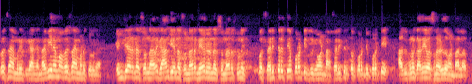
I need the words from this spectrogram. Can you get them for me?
விவசாயம் பண்ணிட்டு இருக்காங்க. நவீனமா விவசாயம் பண்ண சொல்லுங்க. எம்ஜிஆர் என்ன சொன்னாரு? காந்தி என்ன சொன்னாரு? நேரு என்ன சொன்னாரு? சொல்லி. இப்போ சரித்திரத்தையே புரட்டிட்டு இருக்க வேண்டாம். சரித்திரத்தை புரட்டி புரட்டி அதுக்கு ஒன்று கதை வசனம் எழுத வேண்டாம் எல்லாரும்.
